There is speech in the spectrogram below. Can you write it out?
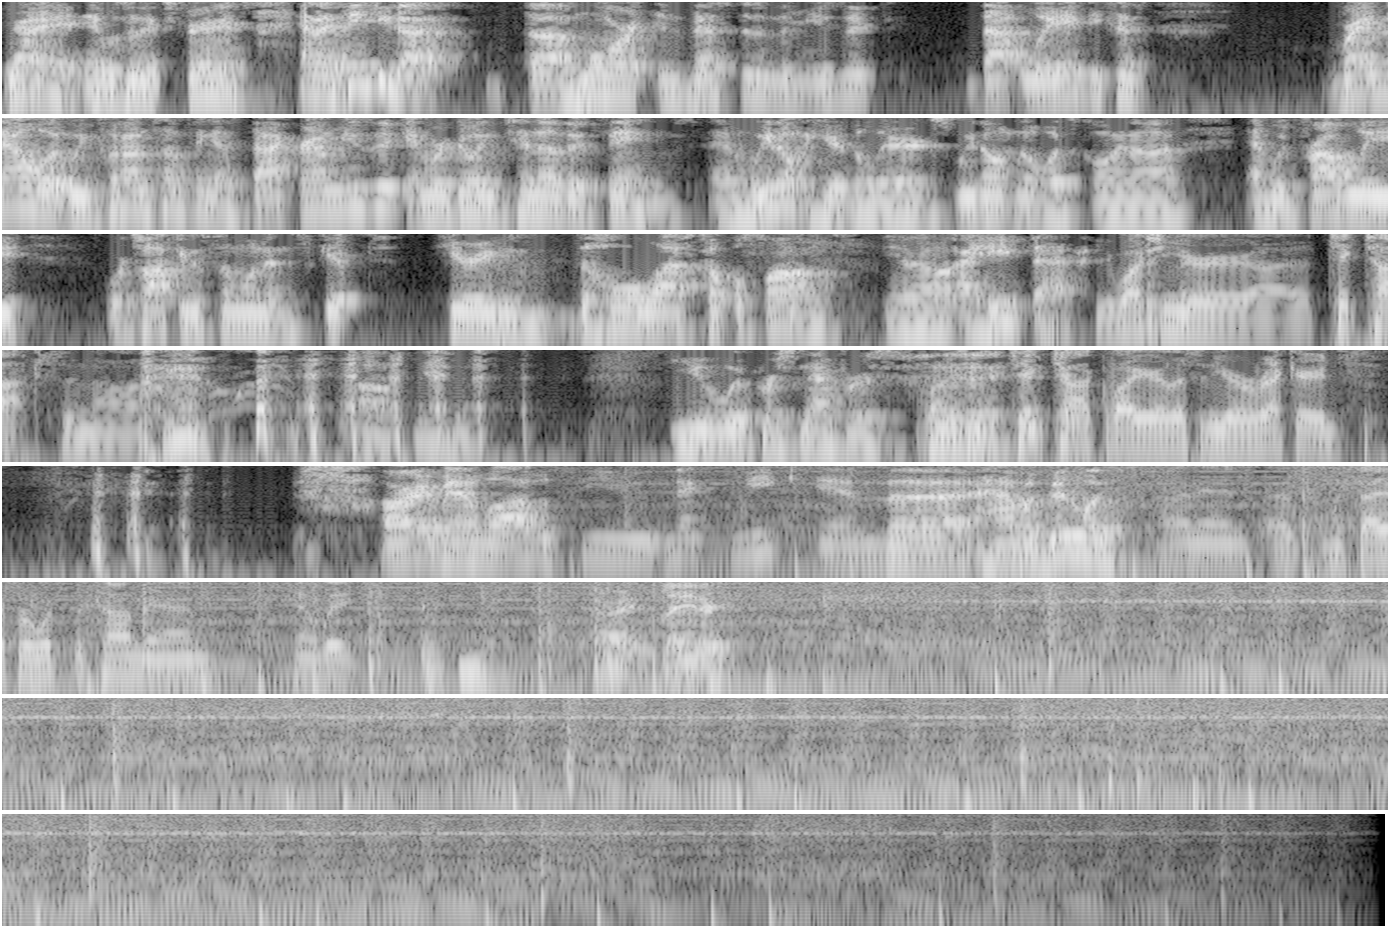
Right. It was an experience. And I think you got uh, more invested in the music that way because right now what we put on something as background music and we're doing 10 other things and we don't hear the lyrics. We don't know what's going on. And we probably, we're talking to someone and skipped hearing the whole last couple songs. You know, I hate that. You're watching your uh, TikToks and all. Oh man, you whippersnappers. watching TikTok while you're listening to your records. All right, man. Well, I will see you next week and uh, have a good one. All right, man. Uh, I'm excited for what's to come, man. Just can't wait. All right, later.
